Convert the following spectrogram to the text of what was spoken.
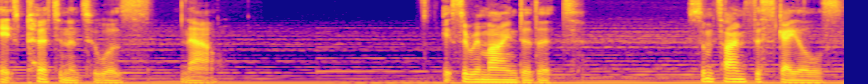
it's pertinent to us now. It's a reminder that sometimes the scales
